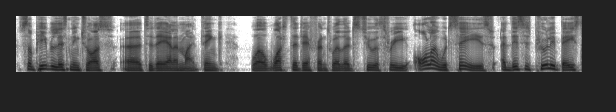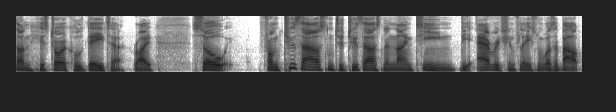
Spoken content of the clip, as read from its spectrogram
So people listening to us uh, today, Alan, might think, well, what's the difference whether it's two or three? All I would say is uh, this is purely based on historical data, right? So from 2000 to 2019, the average inflation was about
